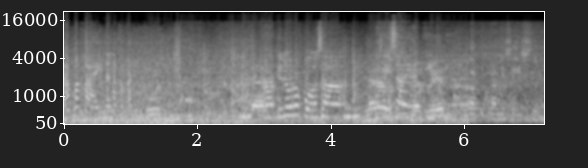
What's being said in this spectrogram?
napatay na nakatalikod. Ah, tinuro po sa kasaysayan, topic namin sa history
